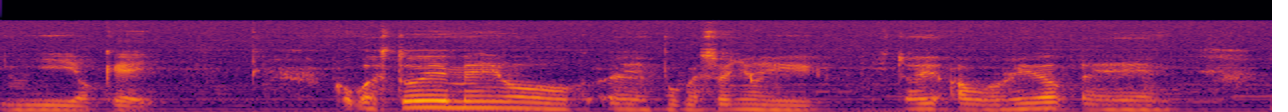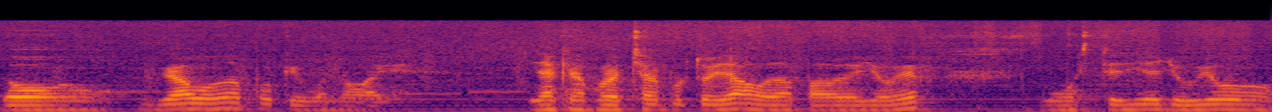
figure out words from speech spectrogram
Y ok, como estoy medio eh, poco de sueño y estoy aburrido, eh, lo grabo ¿da? porque bueno, hay, tenía que aprovechar la oportunidad ahora para de llover. Como este día llovió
